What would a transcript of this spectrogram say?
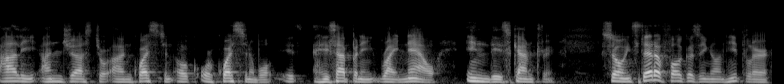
highly unjust or unquestion or, or questionable is, is happening right now in this country. So instead of focusing on Hitler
